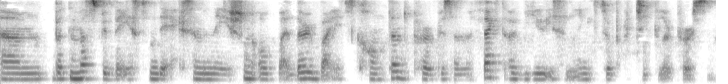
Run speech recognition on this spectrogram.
um, but must be based on the examination of whether by its content, purpose and effect a view is linked to a particular person.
